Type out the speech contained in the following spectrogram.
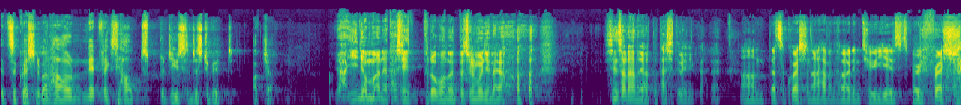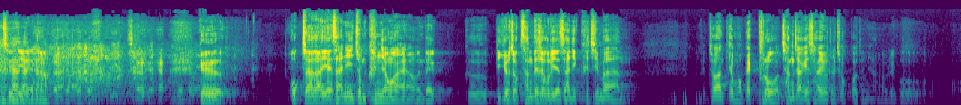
It's a question about how Netflix helped produce and distribute Okja. 야, 2년 만에 다시 들어보는 또 질문이네요. 신선하네요. 또 다시 들으니까. 예. Um, that's a question I haven't heard in two years. It's very fresh to hear now. 그 옥자가 예산이 좀 큰 영화예요. 근데 그 비교적 상대적으로 예산이 크지만 저한테 뭐 100% 창작의 자유를 줬거든요. 그리고 뭐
